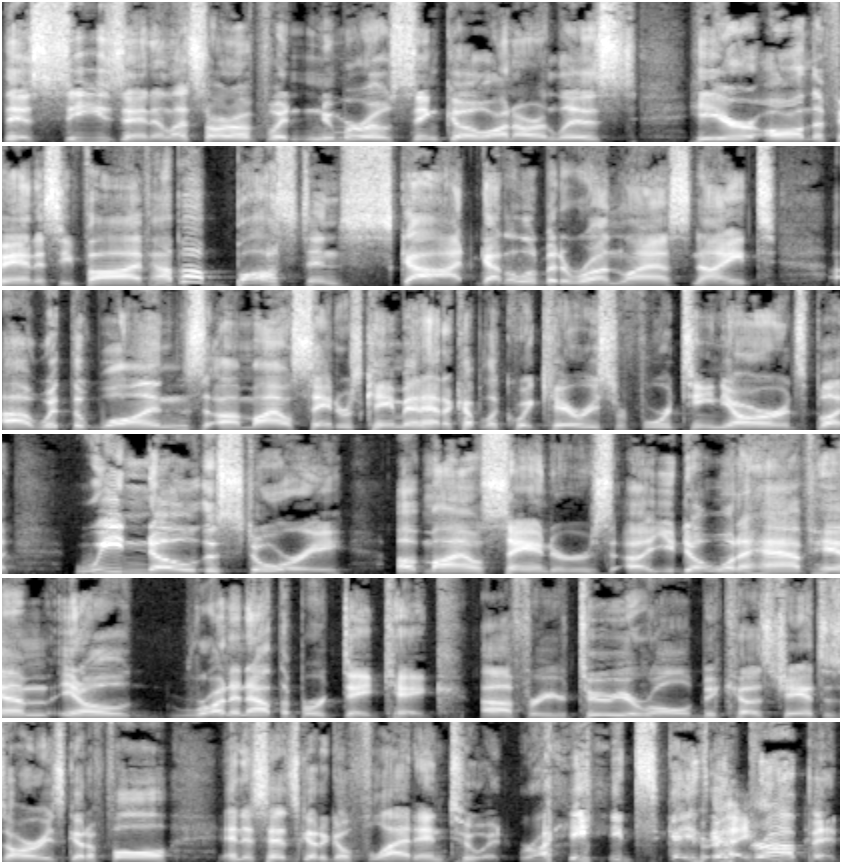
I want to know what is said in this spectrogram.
this season. And let's start off with numero cinco on our list here on the Fantasy Five. How about Boston Scott? Got a little bit of run last night uh, with the ones. Uh, Miles Sanders came in, had a couple of quick carries for 14 yards, but we know the story of Miles Sanders. Uh, you don't want to have him, you know, running out the birthday cake uh, for your two-year-old because chances are he's going to fall and his head's going to go flat into it, right? he's going right. to drop it.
